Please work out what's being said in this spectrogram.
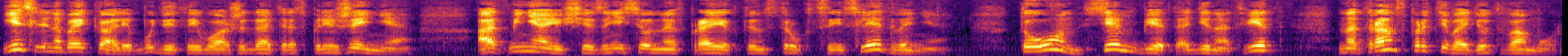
если на Байкале будет его ожидать распоряжение, отменяющее занесенное в проект инструкции исследования, то он, семь бед, один ответ, на транспорте войдет в Амур.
